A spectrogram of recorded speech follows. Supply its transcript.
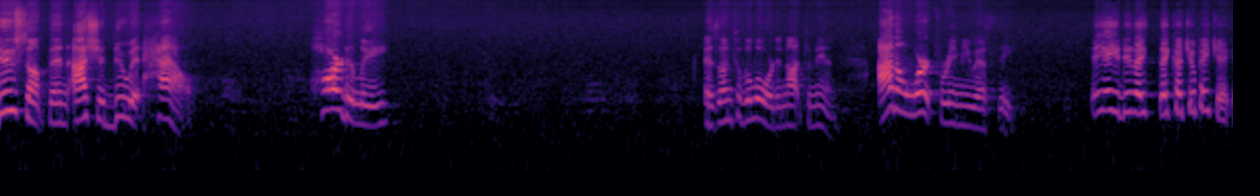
do something, I should do it how? Heartily as unto the Lord and not to men. I don't work for MUSC. Yeah, you do. They, they cut your paycheck.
